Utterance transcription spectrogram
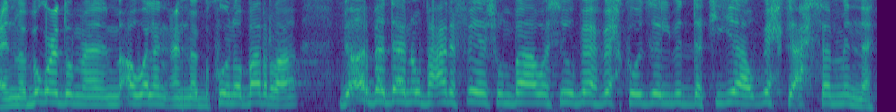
عندما بيقعدوا اولا عندما بيكونوا برا ابدا وبعرف إيش ومباوسي وبيحكوا زي اللي بدك إياه وبيحكي أحسن منك.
